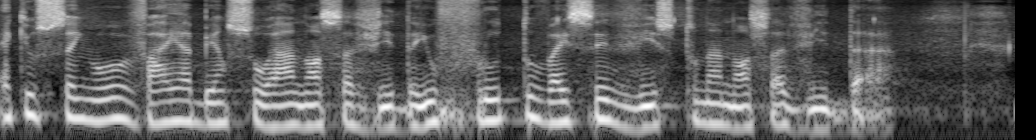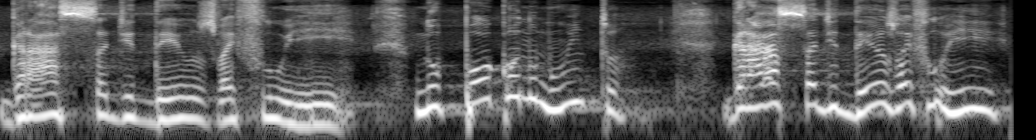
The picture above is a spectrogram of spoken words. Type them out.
É que o Senhor vai abençoar a nossa vida e o fruto vai ser visto na nossa vida graça de Deus vai fluir, no pouco ou no muito, graça de Deus vai fluir.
